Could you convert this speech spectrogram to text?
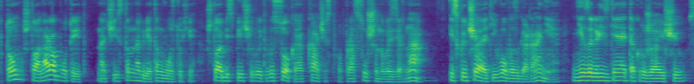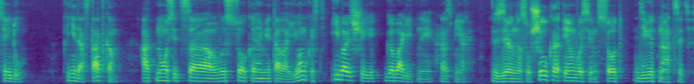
в том, что она работает на чистом нагретом воздухе, что обеспечивает высокое качество просушенного зерна, исключает его возгорание, не загрязняет окружающую среду. К недостаткам относится высокая металлоемкость и большие габаритные размеры. Зерносушилка М819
